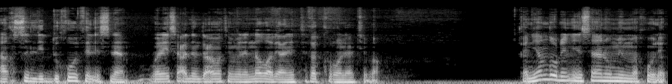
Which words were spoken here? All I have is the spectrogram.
أقصد للدخول في الإسلام وليس عدم دعوتهم إلى النظر يعني التفكر والاعتبار. فلينظر الإنسان مما خلق.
